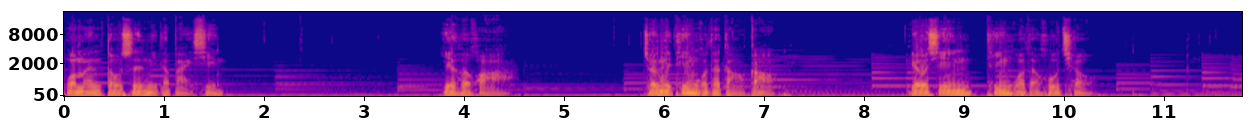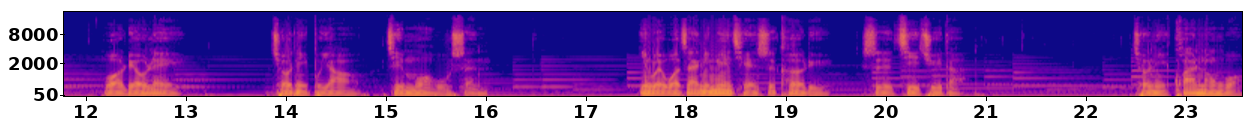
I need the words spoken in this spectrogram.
我们都是你的百姓。耶和华，求你听我的祷告，留心听我的呼求。我流泪，求你不要静默无声，因为我在你面前是客旅，是寄居的。求你宽容我，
